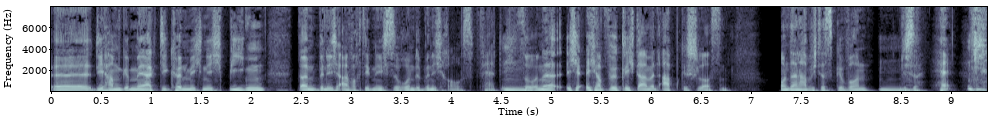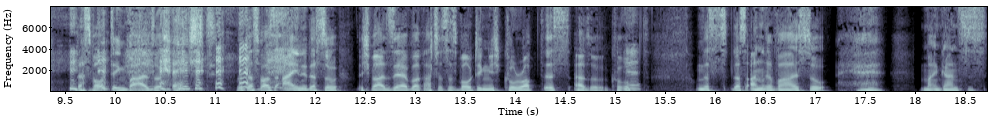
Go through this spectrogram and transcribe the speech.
Äh, die haben gemerkt, die können mich nicht biegen, dann bin ich einfach die nächste Runde, bin ich raus, fertig. Mhm. So, ne? Ich, ich habe wirklich damit abgeschlossen. Und dann habe ich das gewonnen. Und ich so, hä? Das Voting war also echt? So, das war das eine, dass so, ich war sehr überrascht, dass das Voting nicht korrupt ist, also korrupt. Ja. Und das, das andere war es so, hä? Mein ganzes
